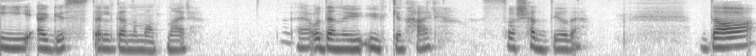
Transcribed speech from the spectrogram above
i august, eller denne måneden her, eh, og denne uken her, så skjedde jo det. Da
